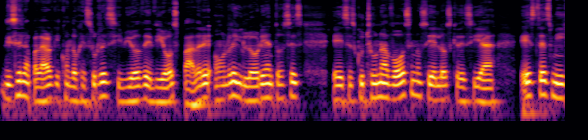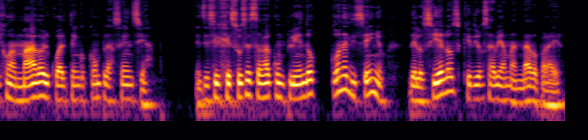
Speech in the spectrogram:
Dice la palabra que cuando Jesús recibió de Dios Padre honra y gloria, entonces eh, se escuchó una voz en los cielos que decía, Este es mi Hijo amado, el cual tengo complacencia. Es decir, Jesús estaba cumpliendo con el diseño de los cielos que Dios había mandado para él.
